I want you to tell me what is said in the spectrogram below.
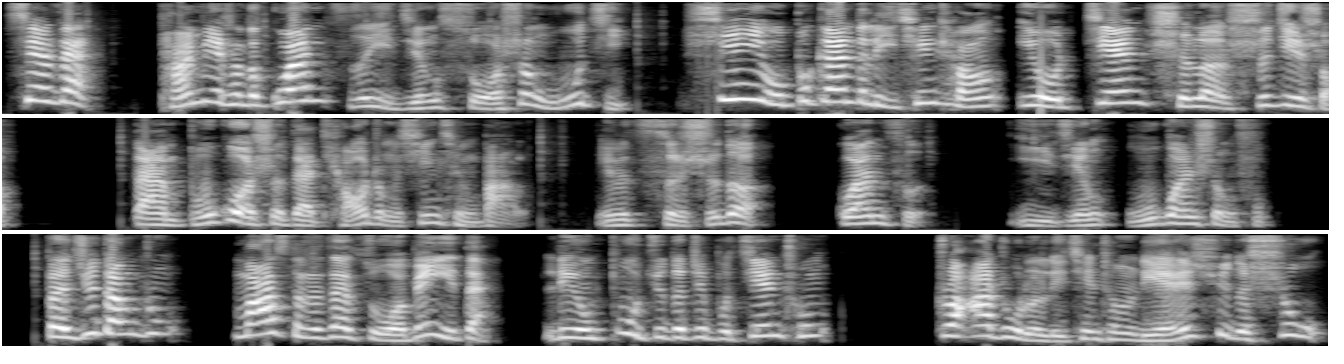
现在盘面上的官子已经所剩无几，心有不甘的李钦成又坚持了十几手，但不过是在调整心情罢了。因为此时的官子已经无关胜负。本局当中，Master 在左边一带利用布局的这步尖冲，抓住了李钦成连续的失误，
